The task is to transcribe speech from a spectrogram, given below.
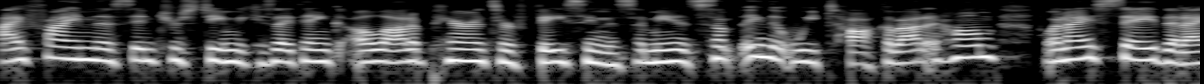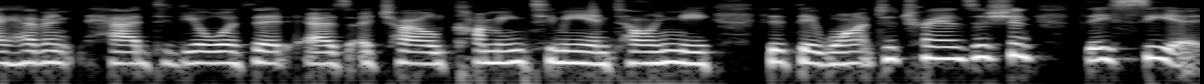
I find this interesting because I think a lot of parents are facing this. I mean, it's something that we talk about at home. When I say that I haven't had to deal with it as a child coming to me and telling me that they want to transition, they see it.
